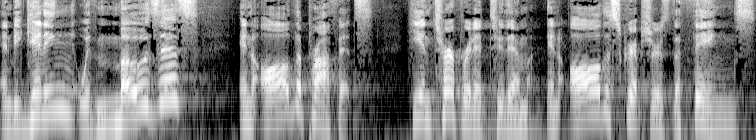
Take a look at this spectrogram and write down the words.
and beginning with Moses and all the prophets, he interpreted to them in all the scriptures the things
